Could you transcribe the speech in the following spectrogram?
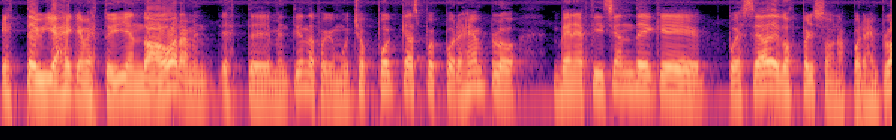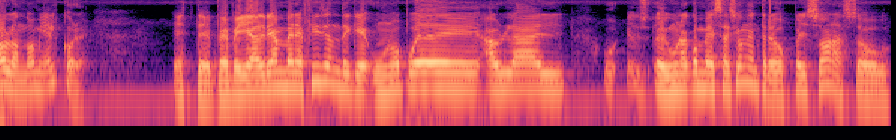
este viaje que me estoy yendo ahora, ¿me, este, ¿me entiendes? Porque muchos podcasts, pues, por ejemplo, benefician de que, pues, sea de dos personas. Por ejemplo, hablando miércoles. Este, Pepe y Adrián benefician de que uno puede hablar en una conversación entre dos personas. So,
